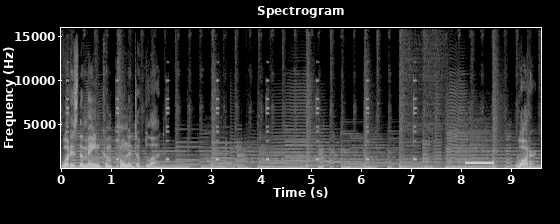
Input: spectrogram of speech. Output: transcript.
What is the main component of blood? Water.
